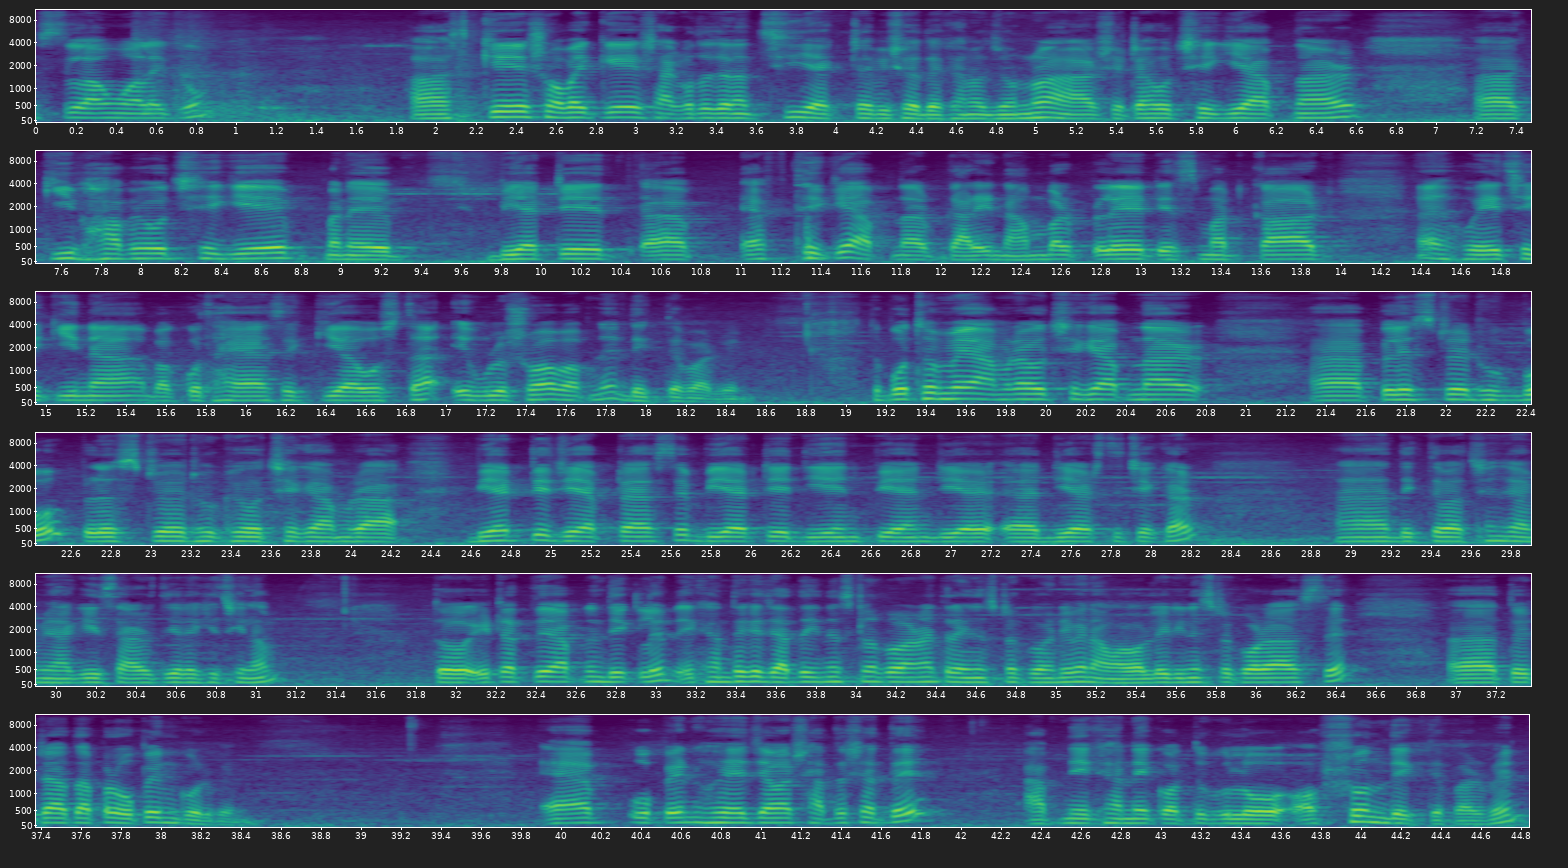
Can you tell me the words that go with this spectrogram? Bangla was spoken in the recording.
আসসালামু আলাইকুম। আজকে সবাইকে স্বাগত জানাচ্ছি একটা বিষয় দেখানোর জন্য, আর সেটা হচ্ছে গিয়ে আপনার কীভাবে হচ্ছে গিয়ে মানে বিআরটি অ্যাপ থেকে আপনার গাড়ির নাম্বার প্লেট, স্মার্ট কার্ড হ্যাঁ হয়েছে কি না বা কোথায় আছে, কী অবস্থা, এগুলো সব আপনি দেখতে পারবেন। তো প্রথমে আমরা হচ্ছে গিয়ে আপনার প্লে স্টোরে ঢুকবো। প্লে স্টোরে ঢুকে হচ্ছে গিয়ে আমরা বিআরটি যে অ্যাপটা আছে, BRT DNP and DR DRC checker দেখতে পাচ্ছেন যে আমি আগেই সার্চ দিয়ে রেখেছিলাম। তো এটাতে আপনি দেখলেন, এখান থেকে যাদের ইনস্টল করা নাই তারা ইনস্টল করে নেবেন। আমার অলরেডি ইনস্টল করা আছে। তো এটা তারপর ওপেন করবেন। অ্যাপ ওপেন হয়ে যাওয়ার সাথে সাথে আপনি এখানে কতগুলো অপশন দেখতে পারবেন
